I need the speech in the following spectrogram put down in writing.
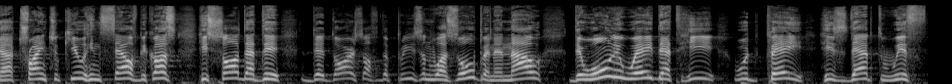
uh, trying to kill himself because he saw that the, the doors of the prison was open and now the only way that he would pay his debt with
